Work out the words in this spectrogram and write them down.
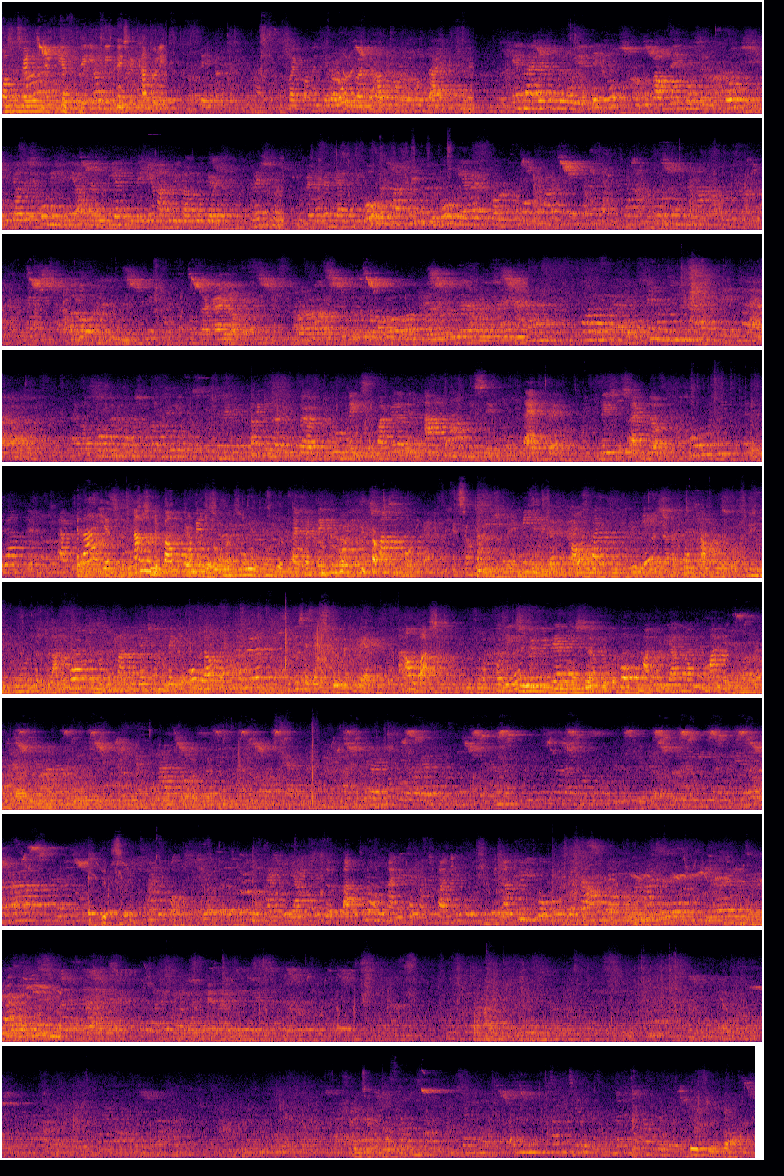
cosa sempre nel periodo in cui sei lì. Vai con il dialogo, andiamo a. Draaien naast de balkonnen zijn vertegenwoordigd in de Spaanse koningen. Midden in de bouwwerk is het opgaf. De plafond, de mannen deze een beetje overal gebeuren. Het is het stukwerk, albast. Voor dit stukwerk is het koopmateriaal nog 睡觉。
